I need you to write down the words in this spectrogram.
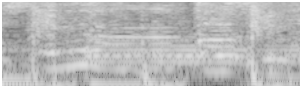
that you love that.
